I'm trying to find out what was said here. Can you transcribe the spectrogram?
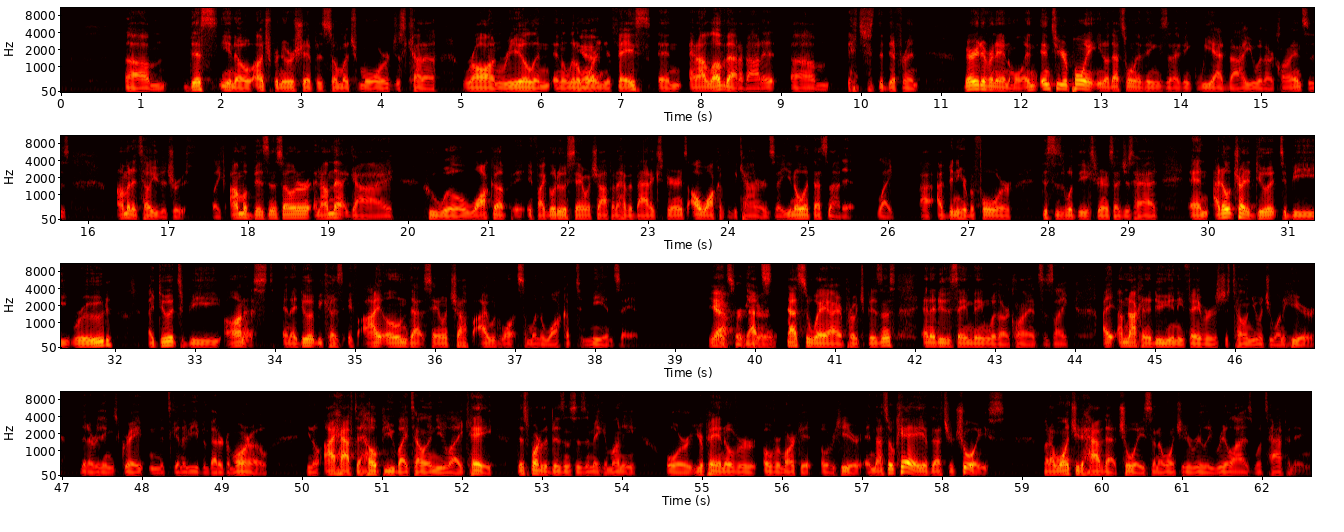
Um, this, you know, entrepreneurship is so much more just kind of raw and real and, and a little yeah. more in your face. And and I love that about it. Um, it's just a different, very different animal. And and to your point, you know, that's one of the things that I think we add value with our clients is I'm going to tell you the truth. Like I'm a business owner and I'm that guy who will walk up if I go to a sandwich shop and I have a bad experience, I'll walk up to the counter and say, "You know what? That's not it. Like I, I've been here before. This is what the experience I just had." And I don't try to do it to be rude. I do it to be honest, and I do it because if I owned that sandwich shop, I would want someone to walk up to me and say it. Yeah, so that's sure. that's the way I approach business, and I do the same thing with our clients. Is like I, I'm not going to do you any favors, just telling you what you want to hear. That everything's great and it's going to be even better tomorrow. You know, I have to help you by telling you like, hey, this part of the business isn't making money, or you're paying over over market over here, and that's okay if that's your choice. But I want you to have that choice, and I want you to really realize what's happening.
